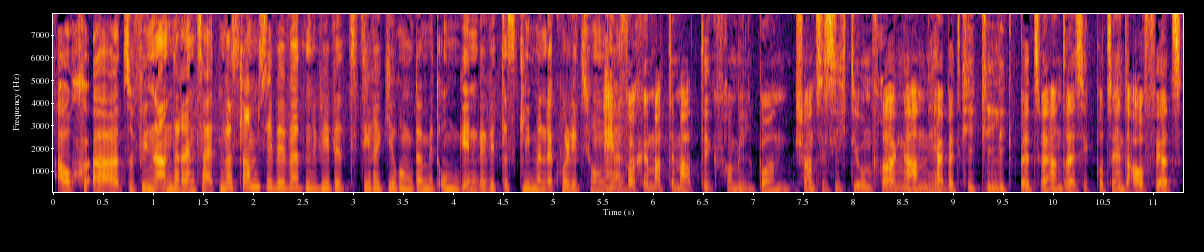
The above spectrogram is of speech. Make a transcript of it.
auch äh, zu vielen anderen Zeiten. Was glauben Sie, wie, werden, wie, wird die Regierung damit umgehen? Wie wird das Klima in der Koalition sein? Einfache Mathematik, Frau Milborn. Schauen Sie sich die Umfragen an. Herbert Kickl liegt bei 32 Prozent aufwärts,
